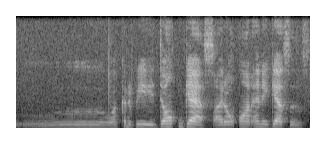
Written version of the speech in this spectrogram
Ooh, what could it be? Don't guess. I don't want any guesses.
